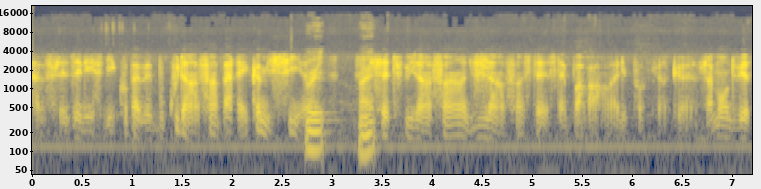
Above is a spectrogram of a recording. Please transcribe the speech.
avaient les, les, couples avaient beaucoup d'enfants, pareil, comme ici. Hein. Oui, oui. 7, 8 enfants, 10 enfants, c'était pas rare à l'époque. Donc, ça monte vite.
